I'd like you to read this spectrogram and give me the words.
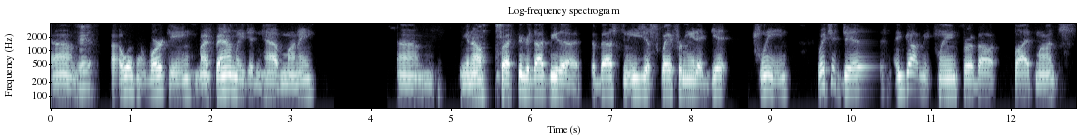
um, okay. I wasn't working. My family didn't have money. Um, you know, so I figured that'd be the the best and easiest way for me to get clean, which it did. It got me clean for about five months.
